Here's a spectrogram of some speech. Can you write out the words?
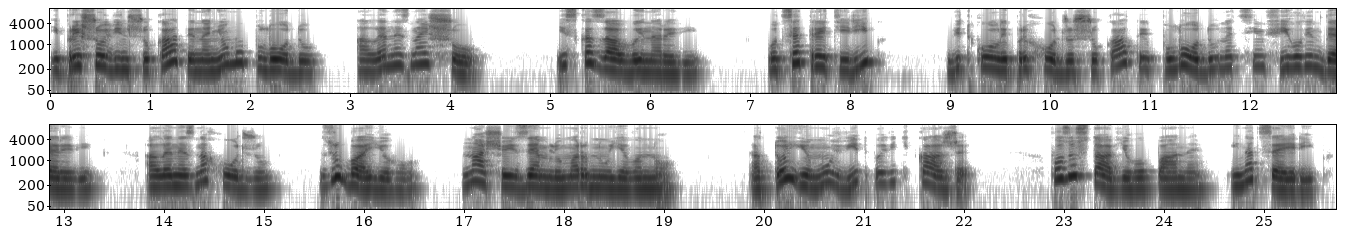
і прийшов він шукати на ньому плоду, але не знайшов. І сказав винареві: Оце третій рік, відколи приходжу шукати плоду на цім фіговім дереві, але не знаходжу. Зрубай його, нащо й землю марнує воно. А той йому відповідь каже Позостав його, пане, і на цей рік,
